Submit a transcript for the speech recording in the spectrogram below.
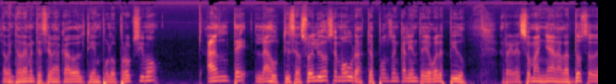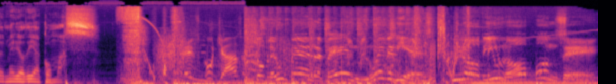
lamentablemente se me ha acabado el tiempo. Lo próximo ante la justicia. Soy Luis José Moura, esto es Ponce en Caliente, yo me despido. Regreso mañana a las 12 del mediodía con más. Escuchas WPRP 910, Noti 1 Ponce.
